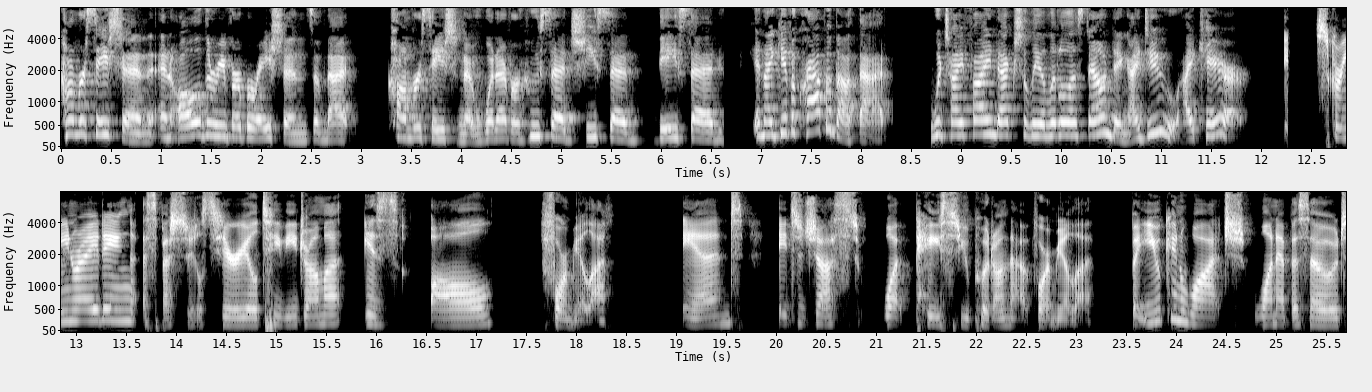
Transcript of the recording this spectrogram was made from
conversation and all of the reverberations of that conversation of whatever, who said, she said, they said, and I give a crap about that, which I find actually a little astounding. I do. I care. Screenwriting, especially serial TV drama, is all formula. And it's just what pace you put on that formula. But you can watch one episode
